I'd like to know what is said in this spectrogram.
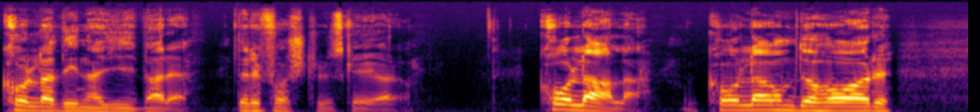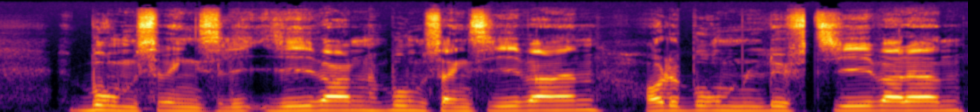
kolla dina givare. Det är det första du ska göra. Kolla alla. Kolla om du har bomsvängsgivaren, bomsvängsgivaren. Har du bomlyftsgivaren?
